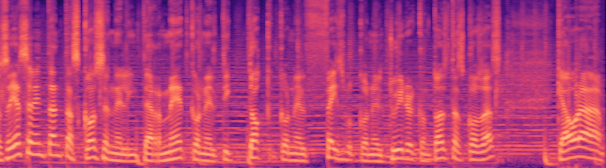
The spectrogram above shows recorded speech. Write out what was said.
O sea, ya se ven tantas cosas en el internet, con el TikTok, con el Facebook, con el Twitter, con todas estas cosas, que ahora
